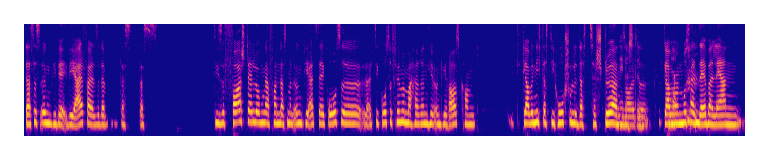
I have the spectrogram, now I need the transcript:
das ist irgendwie der Idealfall. Also, dass, dass diese Vorstellung davon, dass man irgendwie als der große, als die große Filmemacherin hier irgendwie rauskommt, ich glaube nicht, dass die Hochschule das zerstören nee, das sollte. Stimmt. Ich glaube, ja. man muss halt selber lernen,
